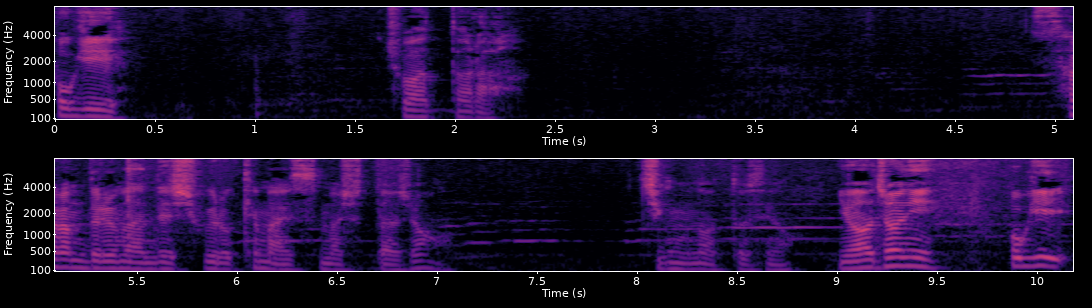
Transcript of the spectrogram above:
보기 좋았더라 사람들을 만드시고 이렇게 말씀하셨다죠? 지금은 어떠세요? 여전히 보기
